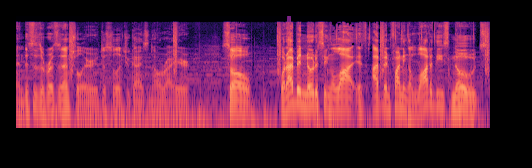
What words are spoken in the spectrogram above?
and this is a residential area just to let you guys know right here so what I've been noticing a lot is I've been finding a lot of these nodes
